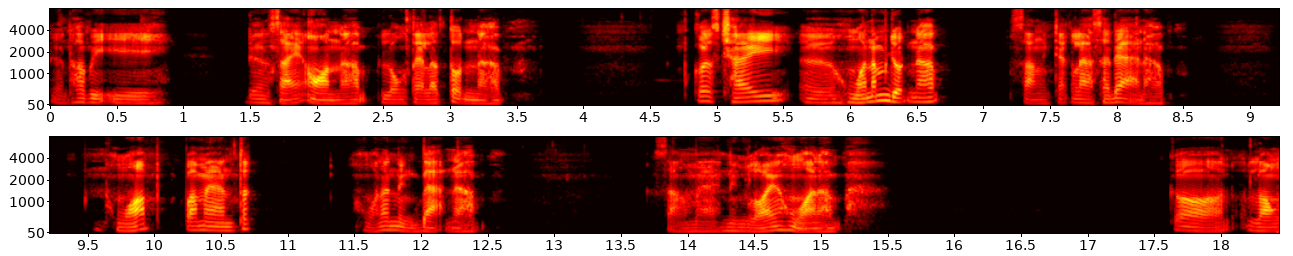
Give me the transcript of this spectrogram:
เดินท่อ PE เดินสายอ่อนนะครับ ลงแต่ละต้นนะครับ ก็ใช้หัวน้ำหยดนะครับ สั่งจาก Lazada นะครับ หัวประมาณสักหัวละหนึ่งบาทนะครับ สั่งมาหนึ่งร้อยหัวนะครับ ก็ลอง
